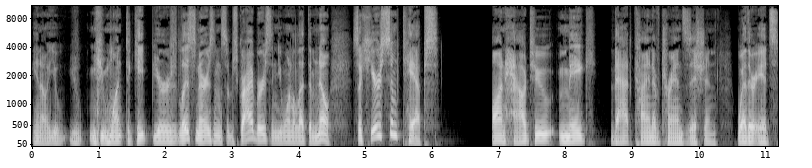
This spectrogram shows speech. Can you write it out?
You know you you you want to keep your listeners and subscribers and you want to let them know. So here's some tips on how to make that kind of transition whether it's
